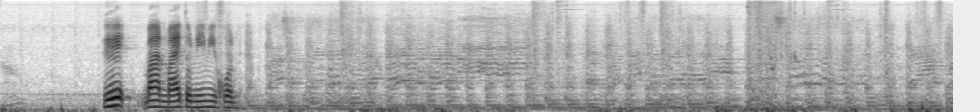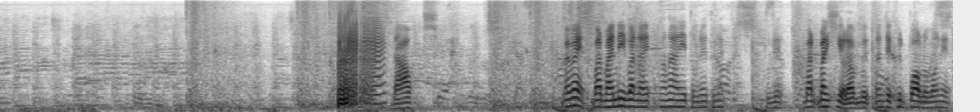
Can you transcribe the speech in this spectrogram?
เอ้าเฮ้ยบ้านไม้ตรงนี้มีคน ดาวไม่ไม่บ้านไม้นี่บ้านไม้ข้างหน้านี่ตรงนี้ตรงนี้ตรงนี้บ้านบ้านเขียวแล้วมันจะขึ้นป้อมแล้วมั้งเนี่ย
